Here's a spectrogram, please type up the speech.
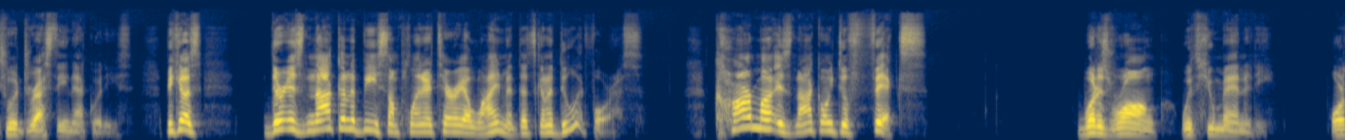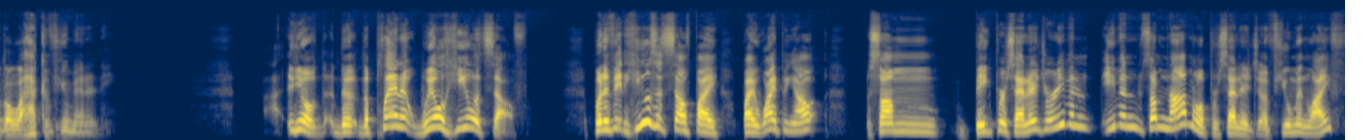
to address the inequities because there is not going to be some planetary alignment that's going to do it for us. Karma is not going to fix what is wrong with humanity or the lack of humanity. You know, the, the planet will heal itself. But if it heals itself by by wiping out some big percentage or even even some nominal percentage of human life,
